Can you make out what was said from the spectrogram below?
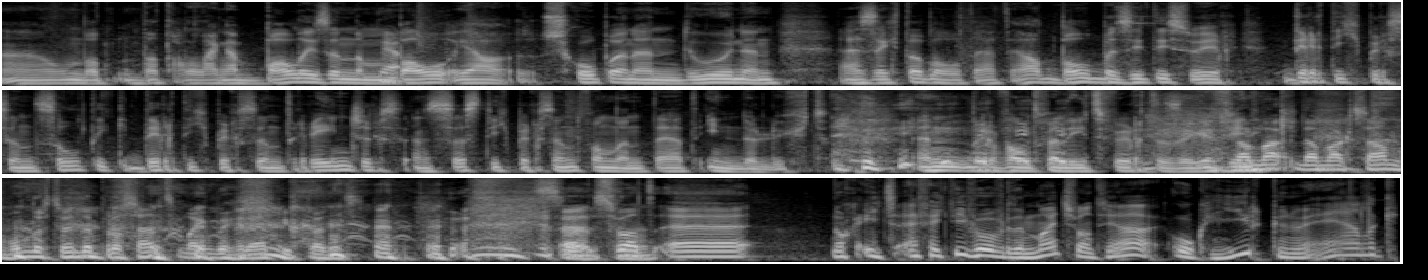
Eh, omdat, dat een lange bal is en de Ja. bal ja, schoppen en doen. En hij zegt dat altijd. Ja, het balbezit is weer 30% Celtic, 30% Rangers en 60% van de tijd in de lucht. en er valt wel iets voor te zeggen, Dat, vind ma ik. dat maakt samen 120% maar ik begrijp je punt. Swat, eh, nog iets effectief over de match, want ja, ook hier kunnen we eigenlijk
